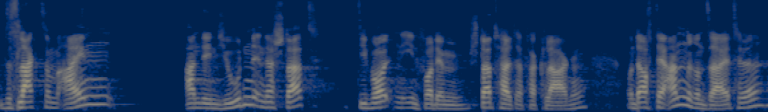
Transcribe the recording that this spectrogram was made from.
Das lag zum einen an den Juden in der Stadt, die wollten ihn vor dem Statthalter verklagen. Und auf der anderen Seite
